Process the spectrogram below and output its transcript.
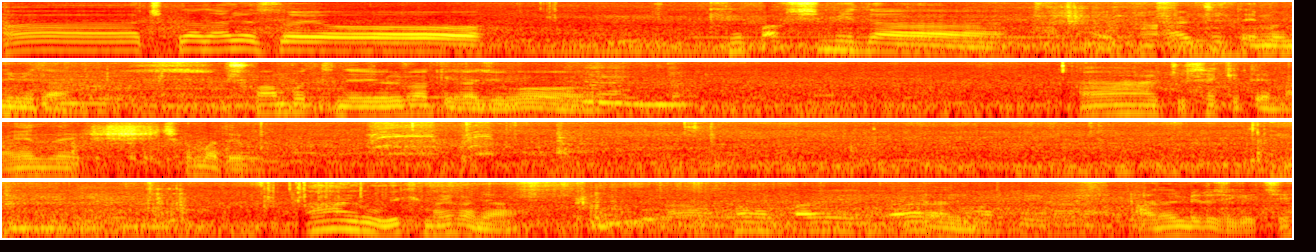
아, 전화 날렸어요. 개빡칩니다. 아, 알주 때문입니다. 초안 버튼에 열받게 가지고. 아, 알주 새끼 때문에 망했네. 씨, 참아 대고. 아, 이거 왜 이렇게 많이 가냐? 일단 반은 밀어지겠지?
